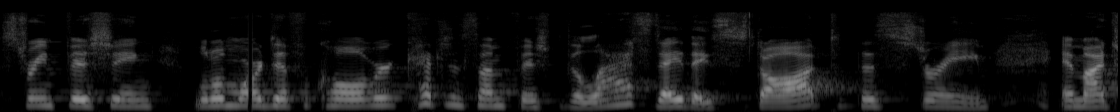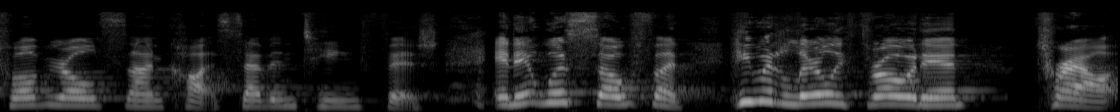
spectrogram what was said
stream fishing, a little more difficult. We are catching some fish. But the last day they stopped the stream and my 12 year old son caught 17 fish. And it was so fun. He would literally throw it in, trout,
